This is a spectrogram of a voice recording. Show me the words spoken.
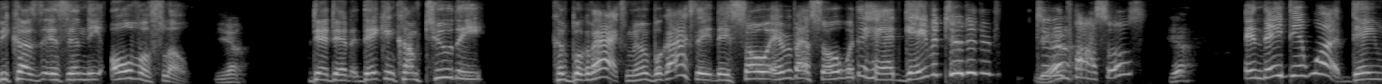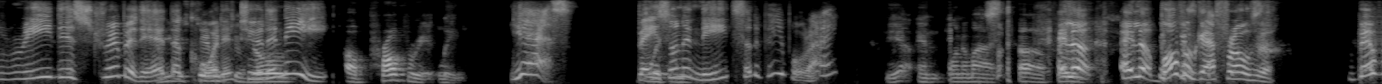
because it's in the overflow. Yeah. That, that they can come to the because Book of Acts, remember Book of Acts, they they sold everybody sold what they had, gave it to the to Yeah. the apostles, Yeah. And they did what? They redistributed Redistributed according to the need. Appropriately. Yes, based Which on the needs of the people, right? Yeah. And one of my uh Hey, look, hey, look, both of us got frozen. Both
